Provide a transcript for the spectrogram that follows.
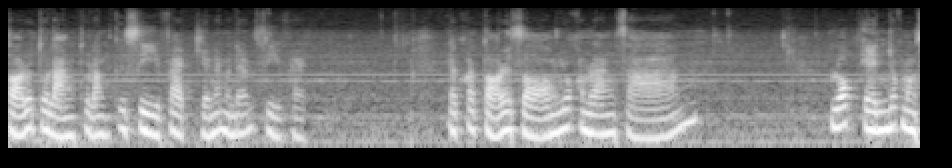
ต่อด้วยตัวหลัง ตัวหลังคือ 4 แฟกเขียนได้เหมือนเดิม 4 แฟก แล้วก็ต่อด้วย 2 ยกกำลัง 3 ลบ n ยกกำลัง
